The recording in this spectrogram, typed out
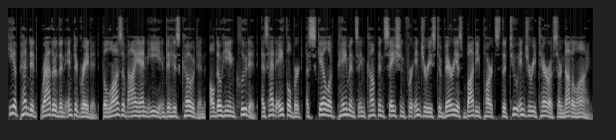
He appended, rather than integrated, the laws of INE into his code and, although he included, as had Aethelbert, a scale of payments in compensation for injuries to various body parts the two injury tariffs are not aligned.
